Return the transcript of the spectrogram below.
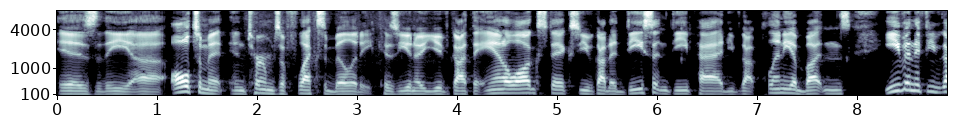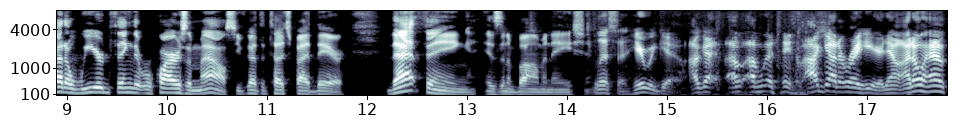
is the uh, ultimate in terms of flexibility because you know you've got the analog sticks, you've got a decent D-pad, you've got plenty of buttons. Even if you've got a weird thing that requires a mouse, you've got the touchpad there. That thing is an abomination. Listen, here we go. I got. I, I'm going to tell you something. I got it right here. Now I don't have.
